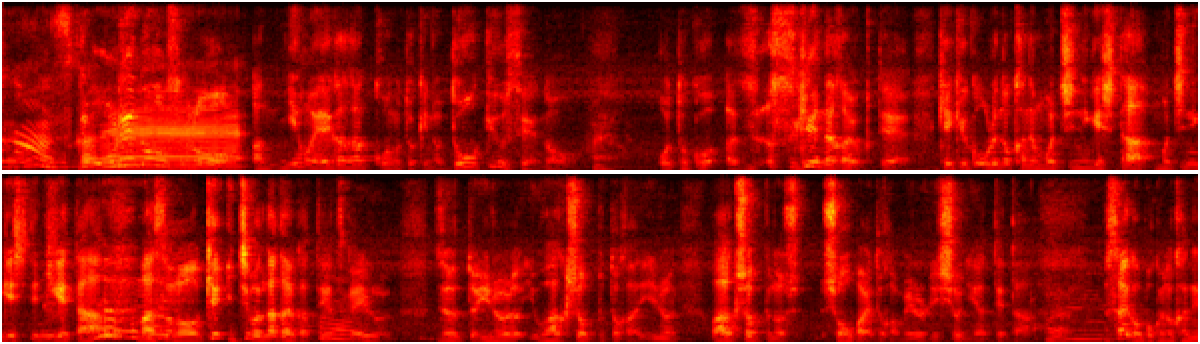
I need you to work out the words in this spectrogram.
うなんすでかね。俺のそのあの日本映画学校の時の同級生のはい。男あずすげえ仲良くて結局俺の金持ち逃げした持ち逃げして逃げた まあそのけ一番仲良かったやつがいる、ずっといろいろワークショップとかいろいろワークショップのし商売とかもいろいろ一緒にやってた。はい。最後僕の金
